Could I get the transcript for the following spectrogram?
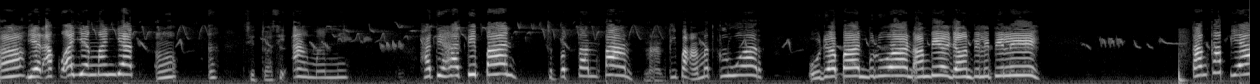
Hah? Biar aku aja yang manjat. Hmm? Eh, Situasi aman nih. Hati-hati, Pan. Cepetan, Pan. Nanti Pak Ahmad keluar. Udah Pan, buruan, ambil, jangan pilih-pilih. Tangkap ya.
